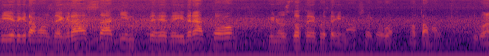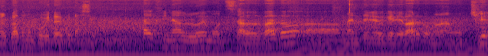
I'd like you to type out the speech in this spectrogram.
10 gramos de grasa, 15 de hidrato y unos 12 de proteína. O sea que bueno, no está mal. Y con el plátano un poquito de potasio. Al final lo hemos salvado, uh, me han tenido que llevar con una mochila,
